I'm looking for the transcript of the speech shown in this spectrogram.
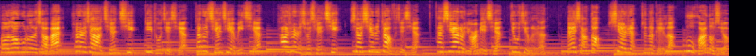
走投无路的小白，甚至向前妻低头借钱，但这前妻也没钱。他甚至求前妻向现任丈夫借钱，在心爱的女儿面前丢尽了人。没想到现任真的给了，不还都行，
